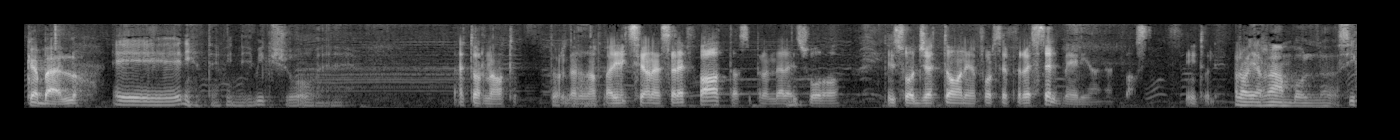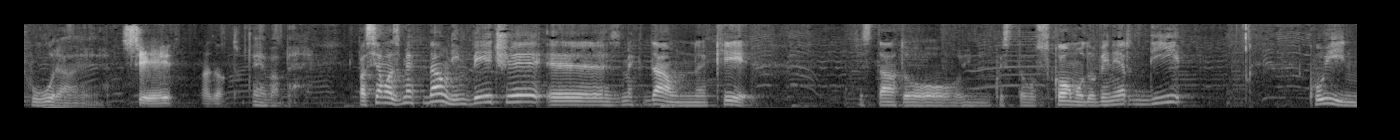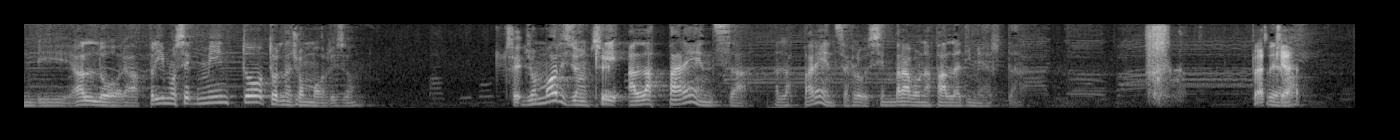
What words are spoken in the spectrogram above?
Che bello. e niente quindi Big Show eh, è tornato. Tornato. Un'apparizione essere fatta, si prenderà il suo, il suo gettone forse per WrestleMania e lì. Royal Rumble sicura e Sì, esatto. Eh, va bene. Passiamo a SmackDown invece, eh, SmackDown che c'è stato in questo scomodo venerdì. Quindi, allora, primo segmento torna John Morrison. Sì. John Morrison Sì. che all'apparenza, all'apparenza credo, sembrava una palla di merda. Perché? Vero?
